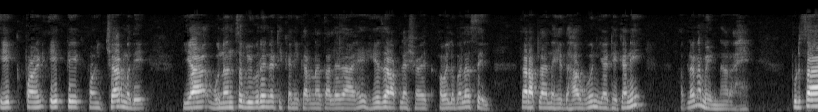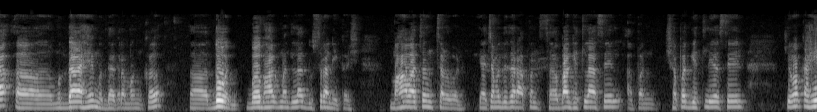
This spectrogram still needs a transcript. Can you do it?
एक पॉईंट एक ते एक पॉईंट चारमध्ये या गुणांचं विवरण या ठिकाणी करण्यात आलेलं आहे. हे जर आपल्या शाळेत अवेलेबल असेल तर आपल्याला हे दहा गुण या ठिकाणी आपल्याला मिळणार आहे. पुढचा मुद्दा आहे मुद्दा क्रमांक दोन ब भाग मधला दुसरा निकष. महावाचन चळवळ. याच्यामध्ये जर आपण सहभाग घेतला असेल आपण शपथ घेतली असेल किंवा काही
